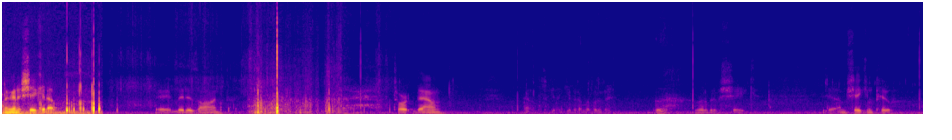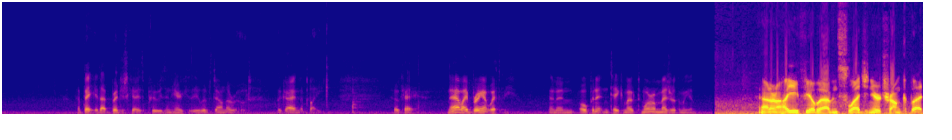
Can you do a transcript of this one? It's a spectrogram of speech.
I'm gonna shake it out. Okay, lid is on. Torque down. I'm just gonna give it a little bit of a, ugh, a little bit of a shake. Yeah, I'm shaking poo. I bet you that British guy's poo is in here because he lives down the road. The guy on the bike. Okay, now I bring it with me, and then open it and take them out tomorrow and measure them again. I don't know how you feel about having sledge in your trunk, but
